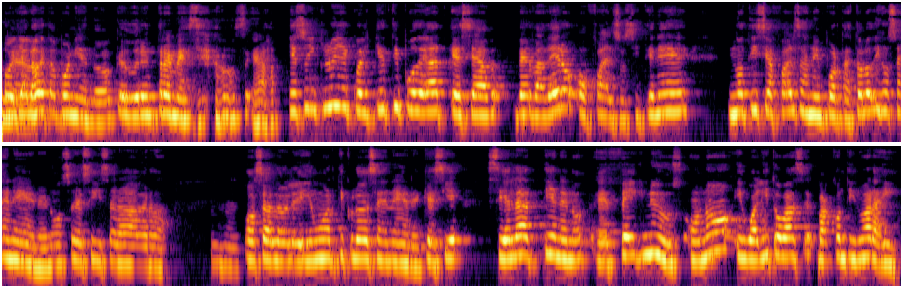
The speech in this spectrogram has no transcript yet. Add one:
O O ya los está poniendo, que duren tres meses. O sea, eso incluye cualquier tipo de ad que sea verdadero o falso. Si tiene noticias falsas, no importa. Esto lo dijo CNN, no sé si será verdad. ujú. O sea, lo leí en un artículo de CNN, que si, si el ad tiene no- eh, fake news o no, igualito va a, ser- va a continuar ahí,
